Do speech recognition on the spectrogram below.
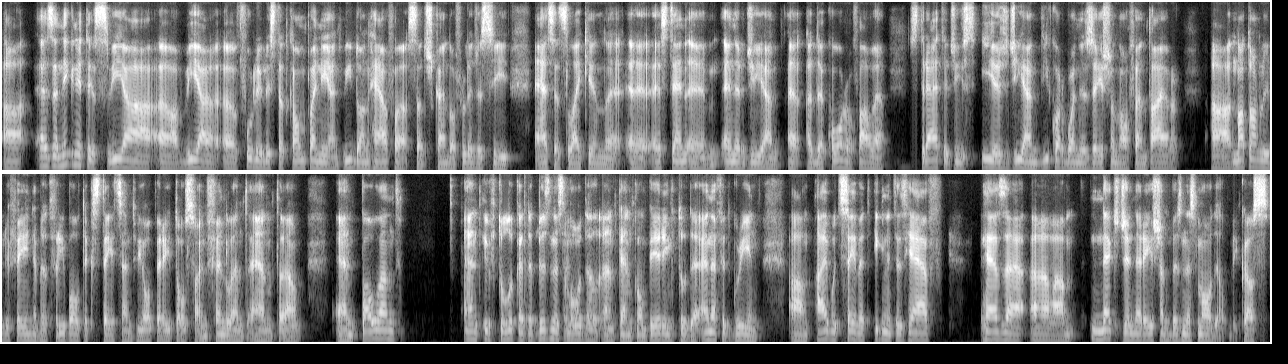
Uh, as an Ignitis, we are uh, we are a fully listed company, and we don't have uh, such kind of legacy assets like in uh, Eesti um, Energy, and at the core of our strategies, ESG and decarbonization of entire uh, not only Lithuania but three Baltic states, and we operate also in Finland and um, and Poland. And if to look at the business model and then comparing to the Enefit Green, um, I would say that Ignitis have has a um, next generation business model because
